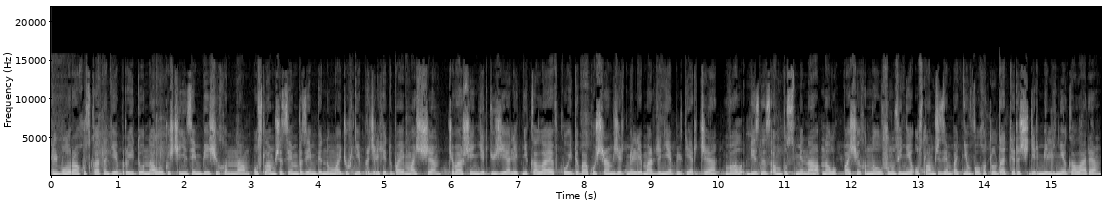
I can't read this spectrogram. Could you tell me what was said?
Тіл булыра хускатна дебрыйду налог ишченезембе жихынна. Услам жызен вазембе нумай жухне не прожелхи дубаймашы. Чавашин ергюжи Олег Николаев койдыва кушрам жертмеле маржине білдерчі. Вал бизнес-омбусмена налукпа шихынны ұлшынузине услам жезембатне вғытылда теріш дермеліне калары.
